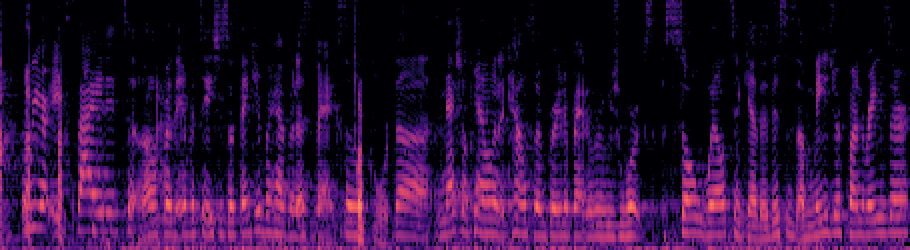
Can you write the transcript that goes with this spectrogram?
we are excited to uh, for the invitation. So thank you for having us back. So Of course. the National Panhellenic Council of Greater Baton Rouge works so well together. This is a major fundraiser,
